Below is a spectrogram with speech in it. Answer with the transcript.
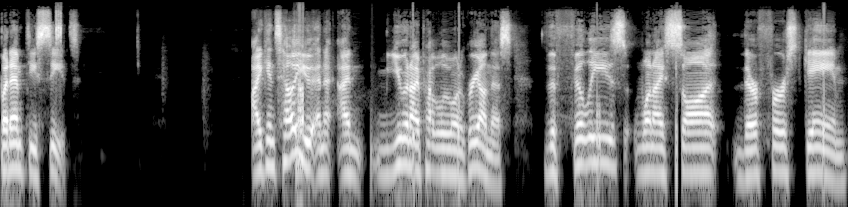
but empty seats. I can tell you, and, and you and I probably won't agree on this. The Phillies, when I saw their first game,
